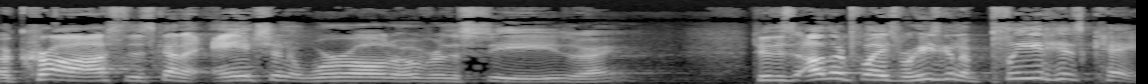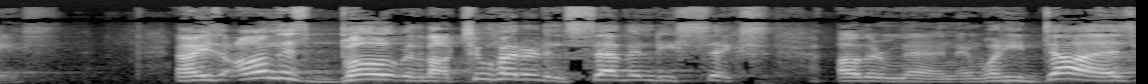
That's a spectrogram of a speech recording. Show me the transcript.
across this kind of ancient world over the seas, right? To this other place where he's going to plead his case. Now, he's on this boat with about 276 other men. And what he does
